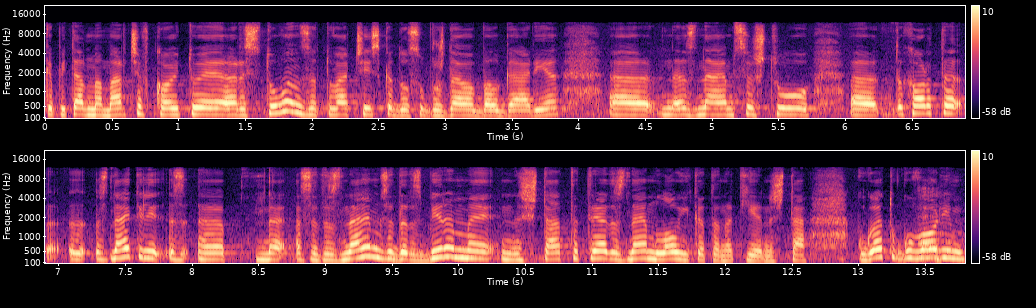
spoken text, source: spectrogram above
капитан Мамарчев, който е арестуван за това, че иска да освобождава България. Знаем също хората, знаете ли, за да знаем, за да разбираме нещата, трябва да знаем логиката на тия неща. Когато говорим,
